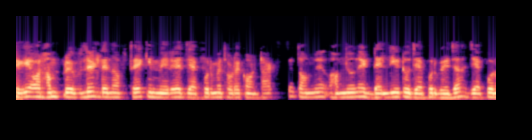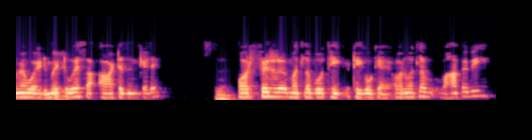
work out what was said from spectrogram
ठीक है? और हम प्रिविलेज इनफ थे कि मेरे जयपुर में थोड़े कॉन्टैक्ट थे तो हमने हमने उन्हें दिल्ली टू जयपुर भेजा। जयपुर में वो एडमिट हुए आठ दिन के लिए। और फिर मतलब वो ठीक ठीक हो गया और मतलब वहाँ पे भी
